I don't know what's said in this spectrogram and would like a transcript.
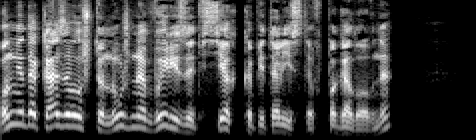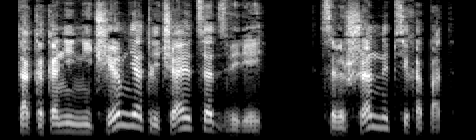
Он мне доказывал, что нужно вырезать всех капиталистов поголовно, так как они ничем не отличаются от зверей. Совершенный психопат.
